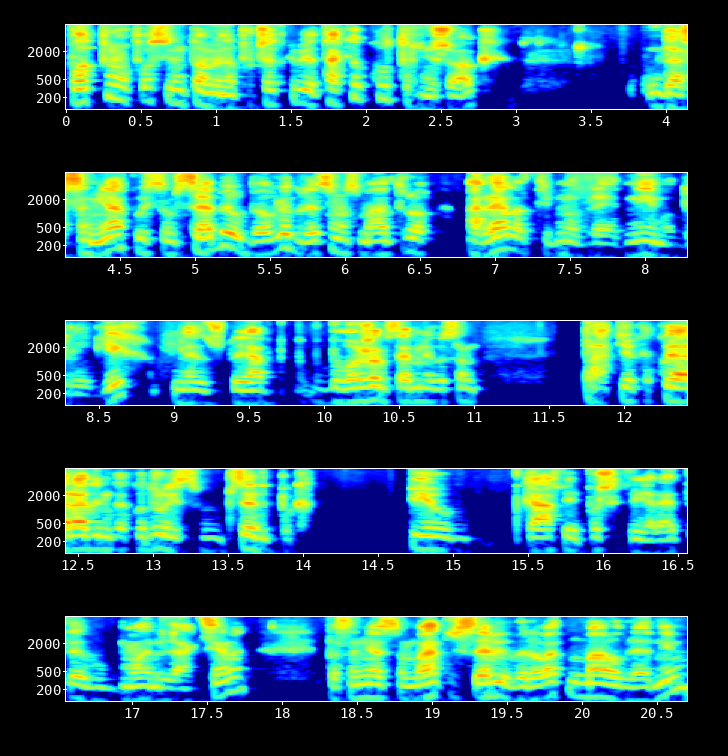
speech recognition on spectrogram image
potpuno posljedno tome, na početku je bio takav kulturni šok, da sam ja koji sam sebe u Beogradu recimo smatrao relativno vrednijim od drugih, ne zato što ja obožavam sebe, nego sam pratio kako ja radim, kako drugi sede po piju kafe i puše cigarete u mojim redakcijama, pa sam ja sam smatrao sebe verovatno malo vrednim.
